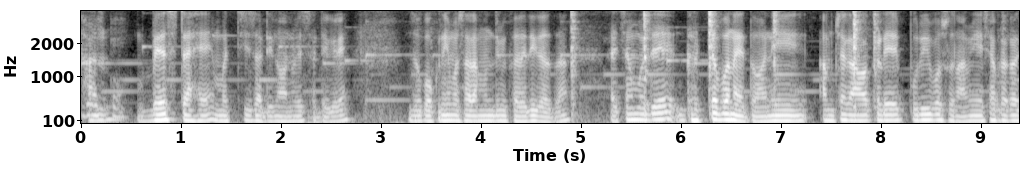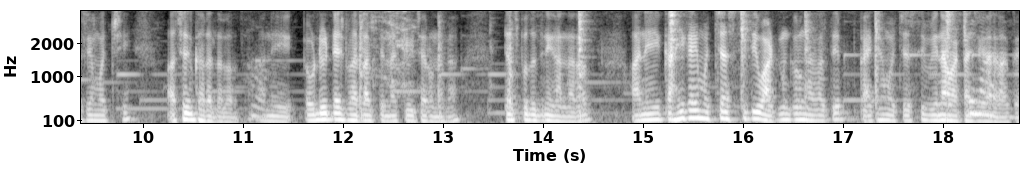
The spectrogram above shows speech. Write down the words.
छान बेस्ट आहे. मच्छीसाठी नॉनव्हेजसाठी वगैरे. जो कोकणी मसाला म्हणून तुम्ही खरेदी करता. त्याच्यामध्ये घट्टपणा येतो आणि आमच्या गावाकडे पूर्वीपासून आम्ही अशा प्रकारची मच्छी असेच घरात आलो होतो. आणि एवढी टेस्ट भर लागते नक्की विचारू नका. त्याच पद्धतीने घालणार आहोत. आणि काही काही मच्छी असते ती वाटण करून घालतात ते काही काही मच्छी असते विना वाटणाची घालायला लागते.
